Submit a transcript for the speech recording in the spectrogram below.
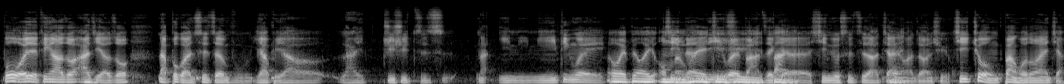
不过我也听到说阿吉尔说，那不管是政府要不要来继续支持，那你你你一定会，我也不会，我们会继续把这个新竹市制造嘉年华装上去。其实就我们办活动来讲。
